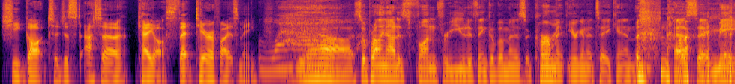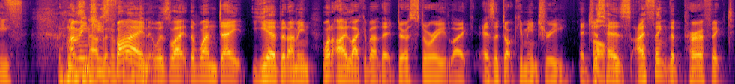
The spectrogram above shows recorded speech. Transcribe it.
she got to just utter chaos. That terrifies me. Wow. Yeah. So probably not as fun for you to think of him as a Kermit you're going to take in as say me. I mean, she's fine. affected. It was like the one date. Yeah, but I mean, what I like about that Durst story, like as a documentary, it just Oh. has, I think, the perfect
